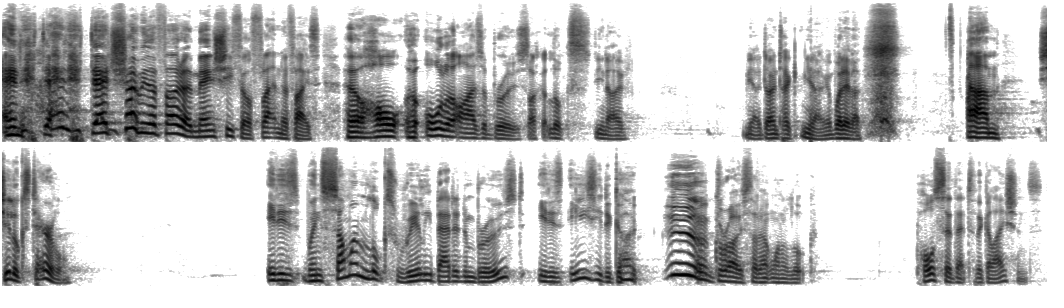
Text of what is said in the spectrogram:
And dad, dad showed me the photo. Man, she fell flat in her face. Her whole, her, all her eyes are bruised. Like it looks, you know, you know, don't take, you know, whatever. Um, she looks terrible. It is when someone looks really battered and bruised, it is easy to go, gross, I don't want to look. Paul said that to the Galatians.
